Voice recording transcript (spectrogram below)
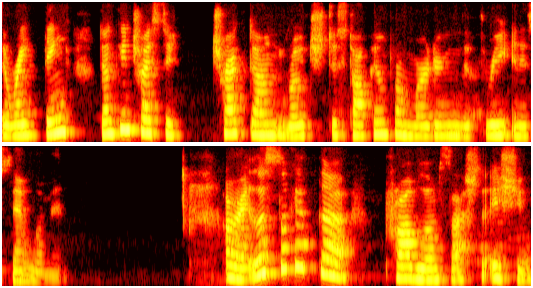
the right thing. Duncan tries to track down Roach to stop him from murdering the three innocent women. Alright, let's look at the problem slash the issue.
